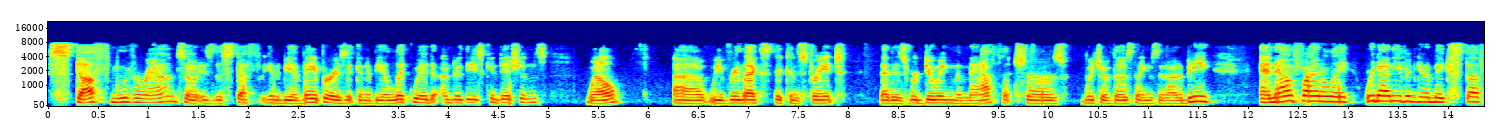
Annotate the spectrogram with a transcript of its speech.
stuff move around. So is the stuff going to be a vapor? Is it going to be a liquid under these conditions? Well, uh, we've relaxed the constraint. That is, we're doing the math that shows which of those things it ought to be. And now finally, we're not even going to make stuff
